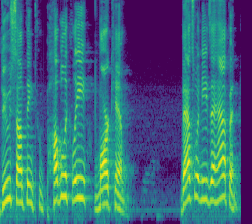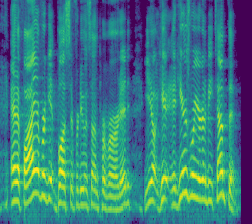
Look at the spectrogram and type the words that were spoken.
do something to publicly mark him. That's what needs to happen. And if I ever get busted for doing something perverted, you know, here, and here's where you're going to be tempted.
